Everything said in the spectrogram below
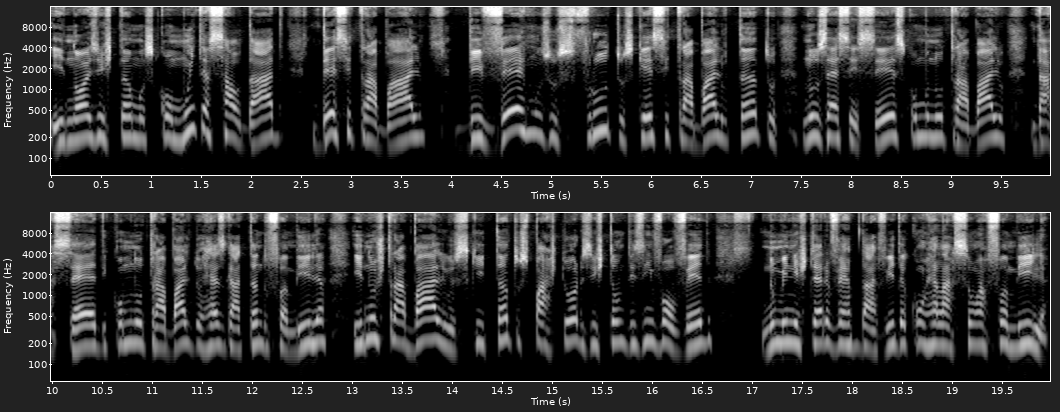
E nós estamos com muita saudade desse trabalho, de vermos os frutos que esse trabalho, tanto nos SCCs, como no trabalho da sede, como no trabalho do Resgatando Família e nos trabalhos que tantos pastores estão desenvolvendo no Ministério Verbo da Vida com relação à família.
